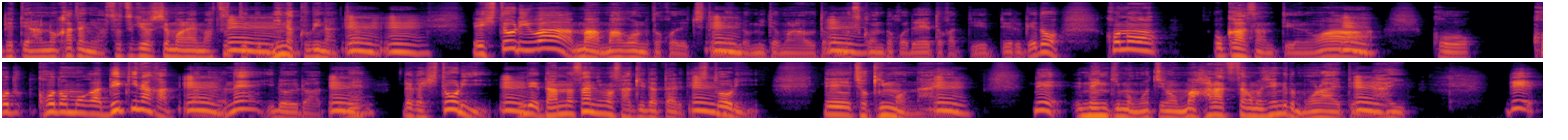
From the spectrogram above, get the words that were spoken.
ベテランの方には卒業してもらいますって言って、うん。みんなクビになっちゃう。うんうん。で、一人は、まあ、孫のとこでちょっと面倒見てもらうとか、うん。息子のとこでとかって言ってるけど、このお母さんっていうのは、うん。こう、こ子供ができなかったのよね。いろいろあってね。うん。だから一人、うん。で、旦那さんにも先立たれて一人、で、貯金もない、うん。で、年金ももちろん、まあ、払ってたかもしれんけど、もらえてない。で、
